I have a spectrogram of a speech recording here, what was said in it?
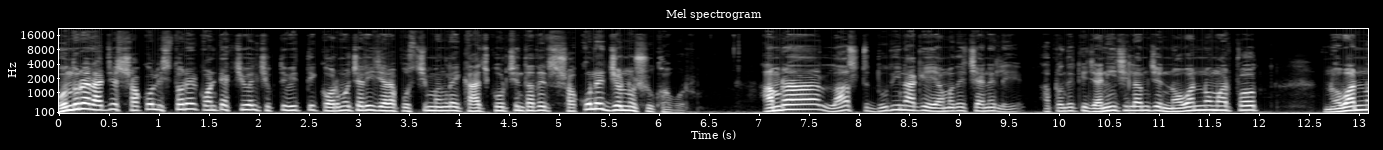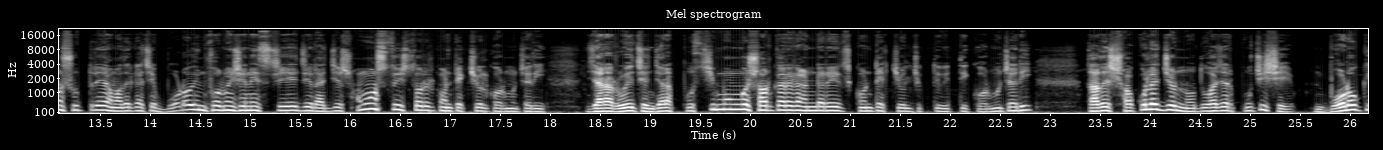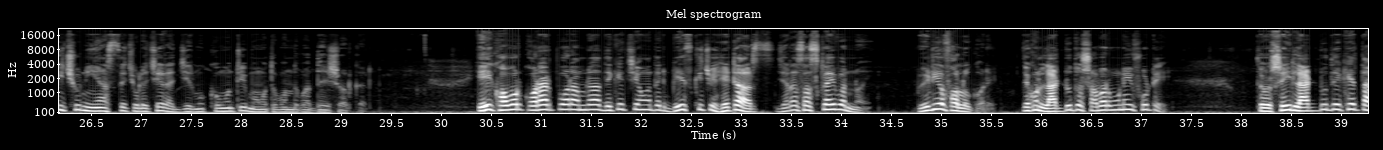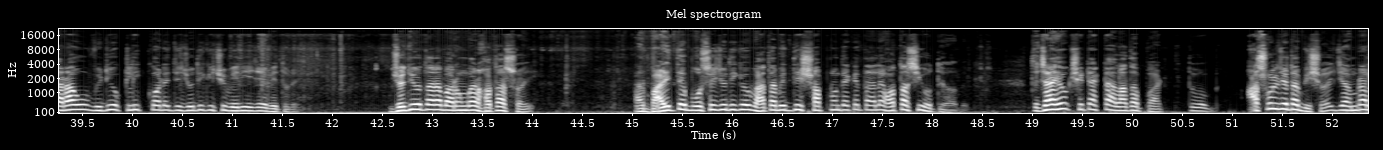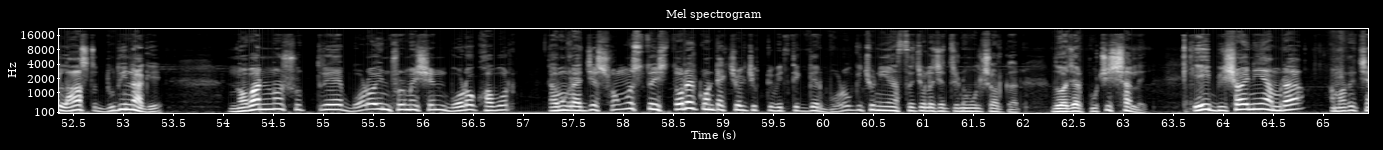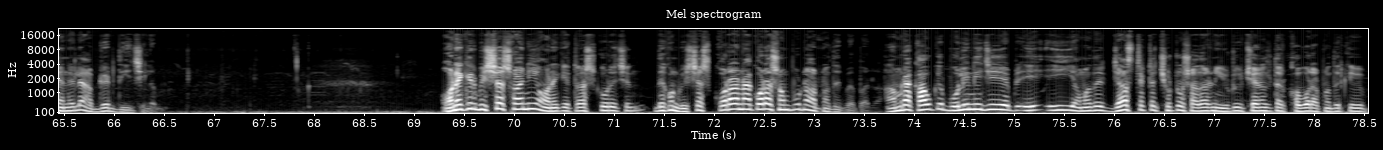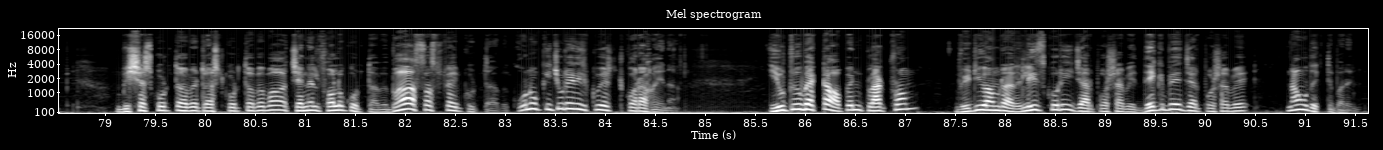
বন্ধুরা, রাজ্যের সকল স্তরের কন্ট্যাকচুয়াল চুক্তিভিত্তিক কর্মচারী যারা পশ্চিমবাংলায় কাজ করছেন, তাদের সকলের জন্য সুখবর। আমরা লাস্ট দুদিন আগে আমাদের চ্যানেলে আপনাদেরকে জানিয়েছিলাম যে নবান্ন মারফত, নবান্ন সূত্রে আমাদের কাছে বড় ইনফরমেশন এসছে যে রাজ্যের সমস্ত স্তরের কন্ট্যাকচুয়াল কর্মচারী যারা রয়েছেন, যারা পশ্চিমবঙ্গ সরকারের আন্ডারের কন্ট্যাকচুয়াল চুক্তিভিত্তিক কর্মচারী, তাদের সকলের জন্য দু হাজার পঁচিশে বড় কিছু নিয়ে আসতে চলেছে রাজ্যের মুখ্যমন্ত্রী মমতা বন্দ্যোপাধ্যায়ের সরকার। এই খবর করার পর আমরা দেখেছি আমাদের বেশ কিছু হেটার্স যারা সাবস্ক্রাইবার নয় ভিডিও ফলো করে। দেখুন, লাড্ডু তো সবার মনেই ফোটে। তো সেই লাড্ডু দেখে তারাও ভিডিও ক্লিক করে যে যদি কিছু বেরিয়ে যায় ভেতরে। যদিও তারা বারংবার হতাশ হয়। আর বাড়িতে বসে যদি কেউ ভাতা বৃদ্ধির স্বপ্ন দেখে, তাহলে হতাশই হতে হবে। তো যাই হোক, সেটা একটা আলাদা পার্ট তো আসল যেটা বিষয় যে আমরা লাস্ট দুদিন আগে নবান্ন সূত্রে বড় ইনফরমেশন বড় খবর এবং রাজ্যের সমস্ত স্তরের কন্ট্যাকচুয়াল চুক্তিভিত্তিকদের বড় কিছু নিয়ে আসতে চলেছে তৃণমূল সরকার। দু হাজার পঁচিশ সালে এই বিষয় নিয়ে আমরা আমাদের চ্যানেলে আপডেট দিয়েছিলাম। অনেকের বিশ্বাস হয়নি, অনেকে ট্রাস্ট করেছেন। দেখুন, বিশ্বাস করা না করা সম্পূর্ণ আপনাদের ব্যাপার। আমরা কাউকে বলিনি যে এই- এই আমাদের জাস্ট একটা ছোট সাধারণ ইউটিউব চ্যানেল তার খবর আপনাদেরকে বিশ্বাস করতে হবে ট্রাস্ট করতে হবে বা চ্যানেল ফলো করতে হবে বা সাবস্ক্রাইব করতে হবে। কোনো কিছুরই রিকোয়েস্ট করা হয় না। ইউটিউব একটা ওপেন প্ল্যাটফর্ম ভিডিও আমরা রিলিজ করি, যার পোষাবে দেখবে, যার পোষাবে নাও দেখতে পারেন।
